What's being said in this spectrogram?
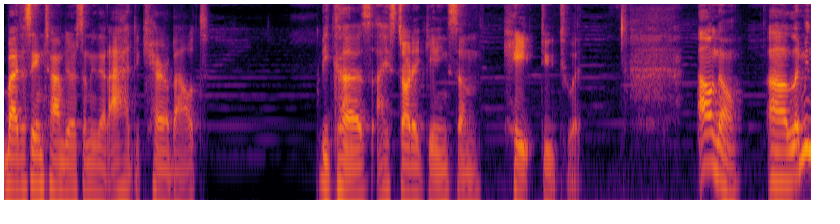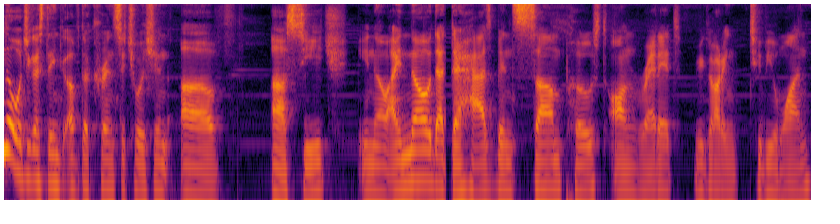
but at the same time, there was something that I had to care about because I started getting some hate due to it. I don't know. Uh, let me know what you guys think of the current situation of uh, Siege. You know, I know that there has been some post on Reddit regarding 2v1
